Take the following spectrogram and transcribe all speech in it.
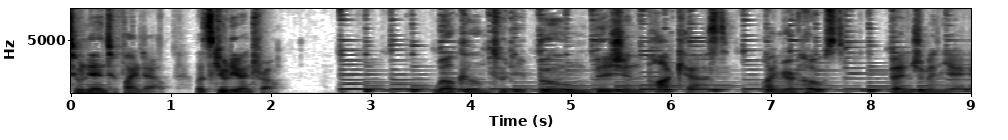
Tune in to find out. Let's cue the intro. Welcome to the Boom Vision Podcast. I'm your host, Benjamin Yeh.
